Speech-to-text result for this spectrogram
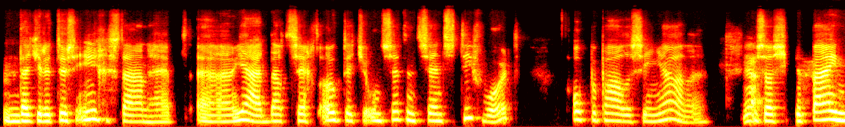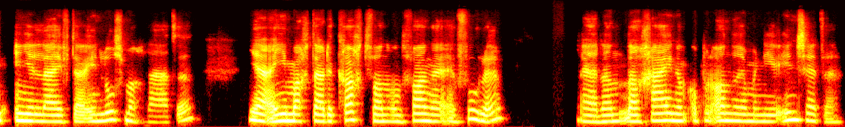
dat je er tussenin gestaan hebt, uh, ja, dat zegt ook dat je ontzettend sensitief wordt op bepaalde signalen. Ja. Dus als je de pijn in je lijf daarin los mag laten, ja, en je mag daar de kracht van ontvangen en voelen, ja, dan, dan ga je hem op een andere manier inzetten.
